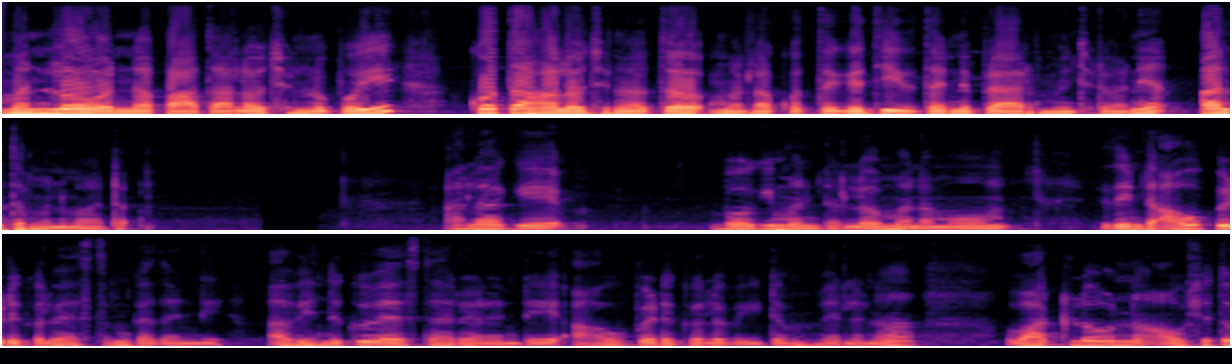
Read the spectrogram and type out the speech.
మనలో ఉన్న పాత ఆలోచనలు పోయి కొత్త ఆలోచనలతో మళ్ళీ కొత్తగా జీవితాన్ని ప్రారంభించడం అని అర్థం అనమాట అలాగే భోగి మంటల్లో మనము ఇదేంటి ఆవు పిడకలు వేస్తాం కదండి. అవి ఎందుకు వేస్తారు అని అంటే ఆవు పిడకలు వేయటం వలన వాటిలో ఉన్న ఔషధ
